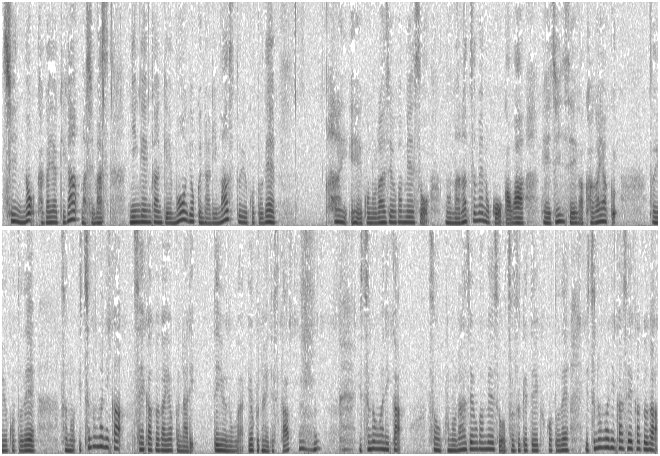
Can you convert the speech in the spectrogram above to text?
真の輝きが増します。人間関係も良くなりますということではい、えー、このラジオが瞑想の7つ目の効果は、え人生が輝くということでそのいつの間にか性格が良くなりっていうのが良くないですか？いつの間にかそうこのラージオガ瞑想を続けていくことでいつの間にか性格が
